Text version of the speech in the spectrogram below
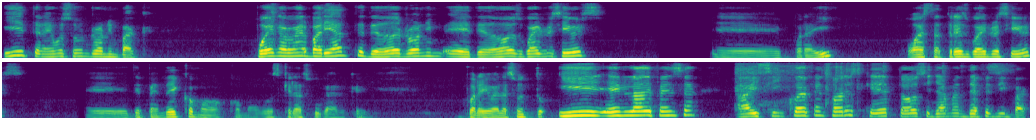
y tenemos un running back. Pueden haber variantes de dos eh, wide receivers eh, por ahí, o hasta tres wide receivers. Eh, depende como, como vos quieras jugar, okay. Por ahí va el asunto. Y en la defensa hay cinco defensores que todos se llaman defensive back.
